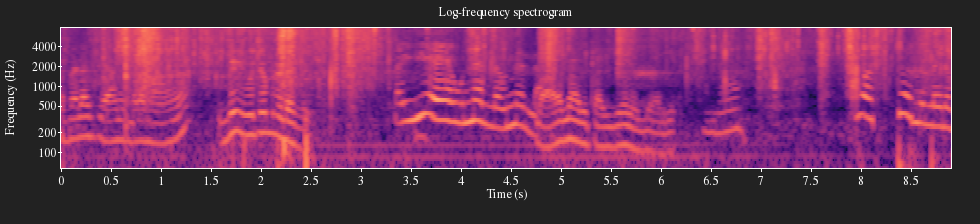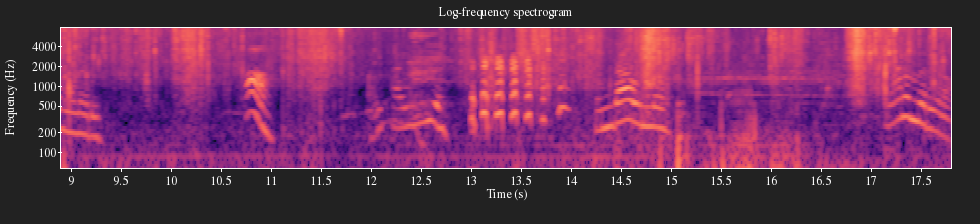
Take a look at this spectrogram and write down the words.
ഇവരൊക്കെയാണ് നമ്മളെ മാങ്ങ ഇത് യൂട്യൂബിലിടരുത് അയ്യേ ഉന്നല്ല ഉന്നല്ല. വളർന്നാൽ പയ്യെ നെല്ലായിരുന്നു ഈ ഒറ്റ ഒന്നുള്ളതിന്റെ മോളേറി ആ അയ്യേ എന്താ ഞാനൊന്നറിയണോ ഞാനൊന്നെറിയണോ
